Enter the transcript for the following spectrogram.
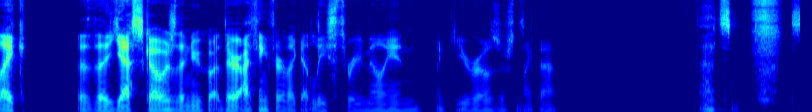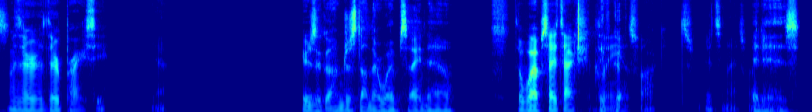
Like the, the Jeskos the new they're i think they're like at least 3 million like euros or something like that That's nuts. they're they're pricey Yeah. Here's a go. I'm just on their website now. the website's actually They've clean got- as fuck it's it's a nice one It is.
